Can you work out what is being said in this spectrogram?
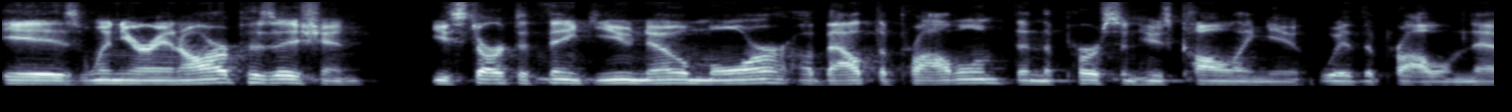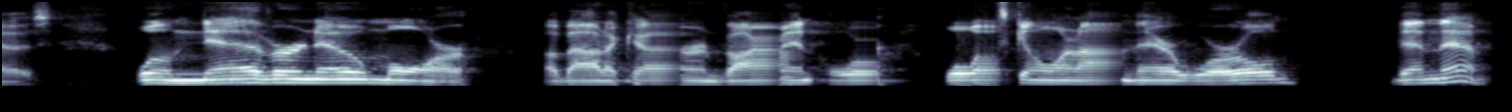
is when you're in our position, you start to think you know more about the problem than the person who's calling you with the problem knows. We'll never know more about a customer environment or what's going on in their world than them.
